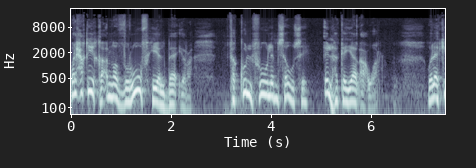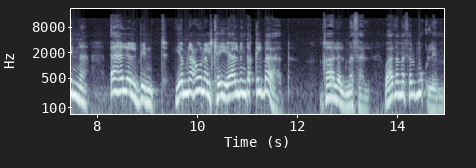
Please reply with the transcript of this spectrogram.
والحقيقة أن الظروف هي البائرة. فكل فول مسوسة إلها كيال أعور. ولكن أهل البنت يمنعون الكيال من دق الباب. قال المثل وهذا مثل مؤلم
